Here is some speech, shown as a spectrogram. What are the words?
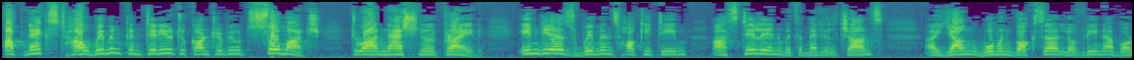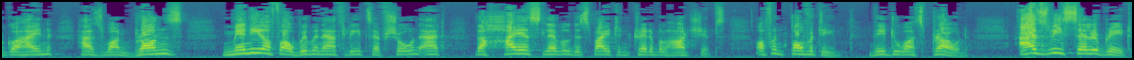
Up next, how women continue to contribute so much to our national pride. India's women's hockey team are still in with a medal chance. A young woman boxer, Lovlina Borgohain, has won bronze. Many of our women athletes have shown at the highest level despite incredible hardships, often poverty. They do us proud. As we celebrate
